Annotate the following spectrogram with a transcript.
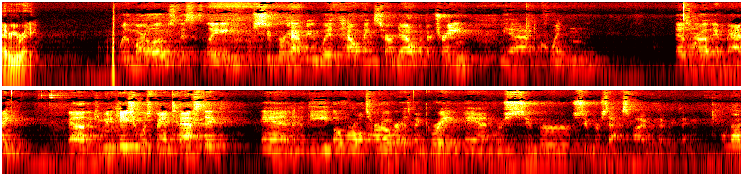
Whenever you're ready. We're the Marlows. This is Lady. We're super happy with how things turned out with our training. We had Quentin, Ezra, and Maddie. Uh, the communication was fantastic, and the overall turnover has been great, and we're super, super satisfied with everything. I love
